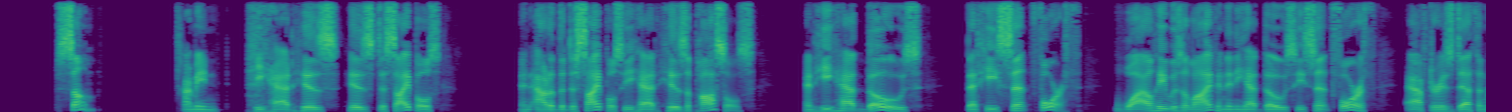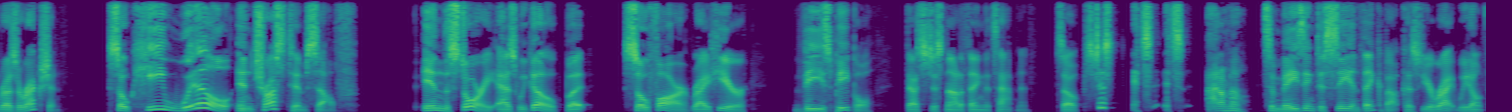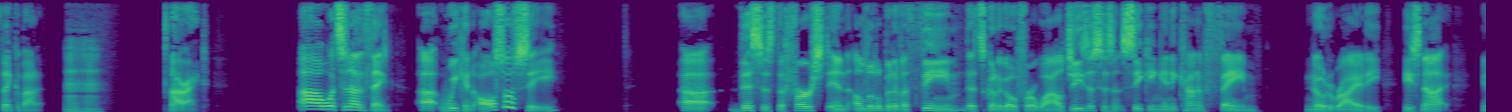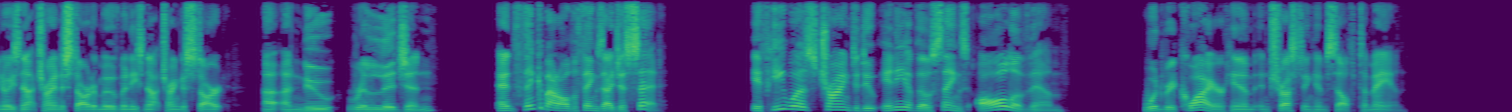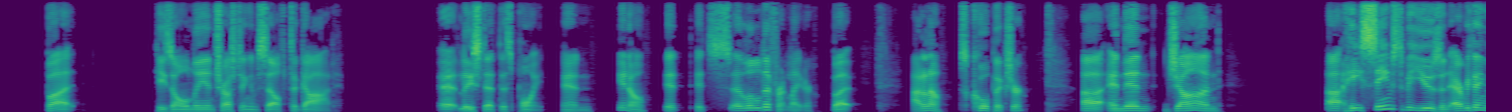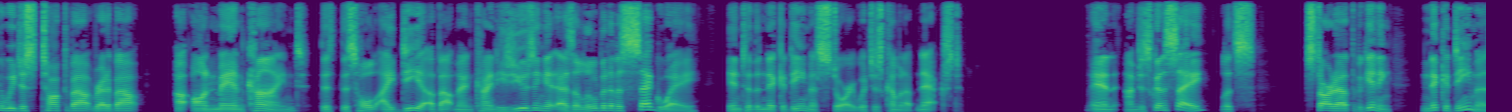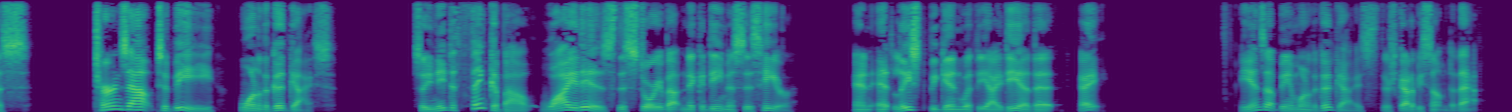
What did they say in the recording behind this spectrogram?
some. I mean, he had his his disciples, and out of the disciples he had his apostles, and he had those that he sent forth while he was alive, and then he had those he sent forth after his death and resurrection. So he will entrust himself in the story as we go, but so far, right here, these people, that's just not a thing that's happening. So it's just, it's, it's, I don't know. It's amazing to see and think about because you're right. We don't think about it. Mm-hmm. All right. Uh, what's another thing? Uh, we can also see uh, this is the first in a little bit of a theme that's going to go for a while. Jesus isn't seeking any kind of fame, notoriety. He's not, you know, he's not trying to start a movement. He's not trying to start a, a new religion. And think about all the things I just said. If he was trying to do any of those things, all of them would require him entrusting himself to man. But He's only entrusting himself to God, at least at this point. And, you know, it, it's a little different later, but I don't know. It's a cool picture. Uh, and then John, uh, he seems to be using everything that we just talked about, read about uh, on mankind. This this whole idea about mankind. He's using it as a little bit of a segue into the Nicodemus story, which is coming up next. And I'm just going to say, let's start out at the beginning. Nicodemus turns out to be one of the good guys. So you need to think about why it is this story about Nicodemus is here. And at least begin with the idea that, hey, he ends up being one of the good guys. There's got to be something to that.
